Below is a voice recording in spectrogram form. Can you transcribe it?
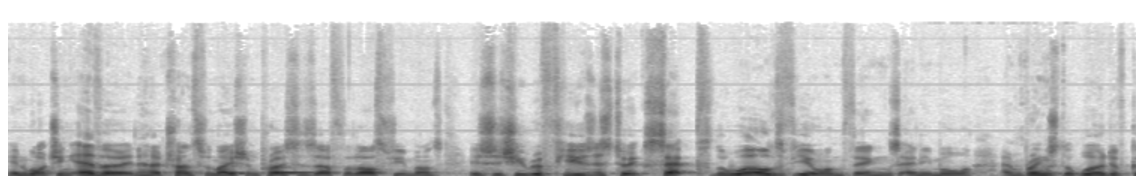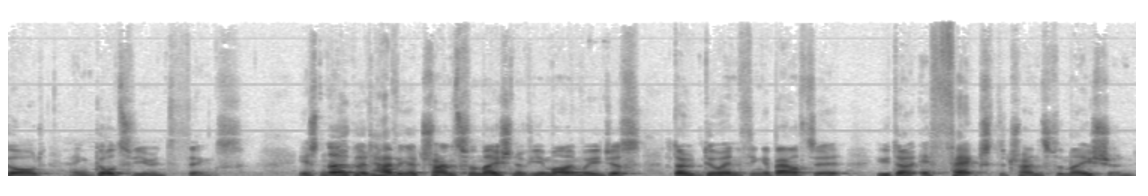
in watching Eva in her transformation process over the last few months is that she refuses to accept the world's view on things anymore and brings the Word of God and God's view into things. It's no good having a transformation of your mind where you just don't do anything about it. You don't affect the transformation.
